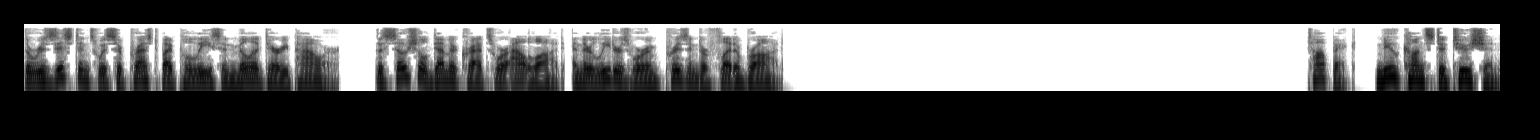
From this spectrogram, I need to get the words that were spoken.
The resistance was suppressed by police and military power. The Social Democrats were outlawed, and their leaders were imprisoned or fled abroad. New constitution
